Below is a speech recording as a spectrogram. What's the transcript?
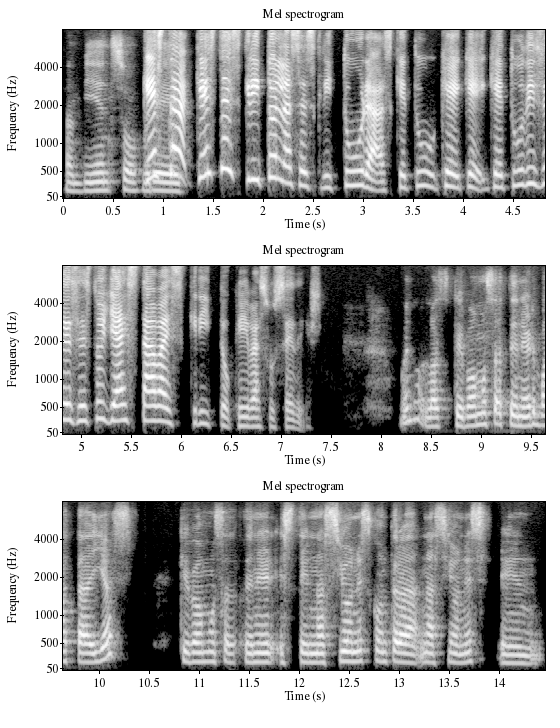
También sobre... ¿Qué está, ¿Qué está escrito en las escrituras que tú, que, que, que tú dices, esto ya estaba escrito que iba a suceder? Bueno, las que vamos a tener batallas, que vamos a tener este, naciones contra naciones en,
